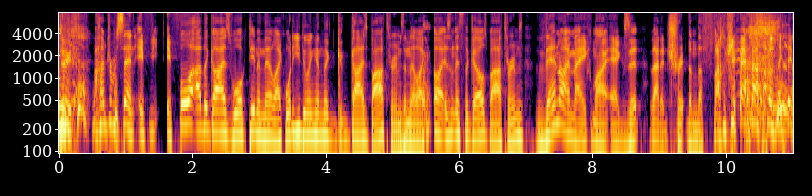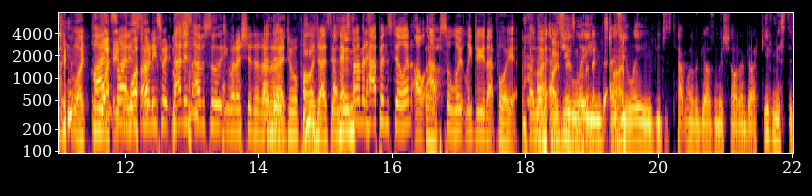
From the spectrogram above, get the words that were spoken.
dude 100% if if four other guys walked in and they're like what are you doing in the g- guys bathrooms and they're like oh isn't this the girls bathrooms then i make my exit that'd trip them the fuck out they'd be like wait Hindsight is what? twenty twenty. That is absolutely what I should have done. And And, then- I do apologize. and Next then- time it happens, Dylan, I'll absolutely do that for you. And then hope as you there's not a leave, as you leave, you just tap one of the girls on the shoulder and be like, "Give Mister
